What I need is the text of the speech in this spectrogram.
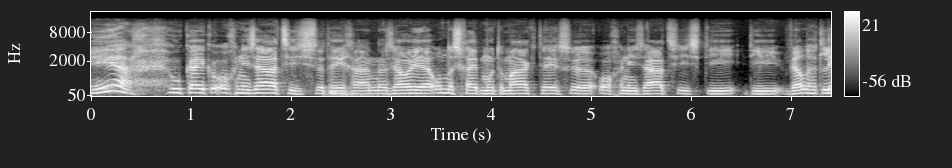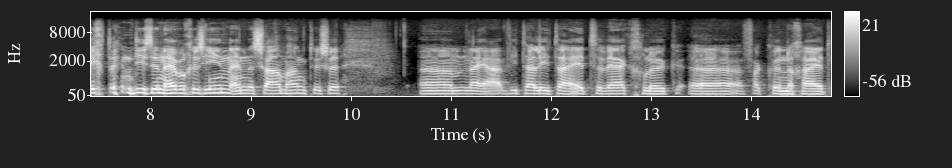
Ja, hoe kijken organisaties er tegenaan? Dan zou je onderscheid moeten maken tussen organisaties die, die wel het licht in die zin hebben gezien en de samenhang tussen um, nou ja, vitaliteit, werkgeluk, uh, vakkundigheid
